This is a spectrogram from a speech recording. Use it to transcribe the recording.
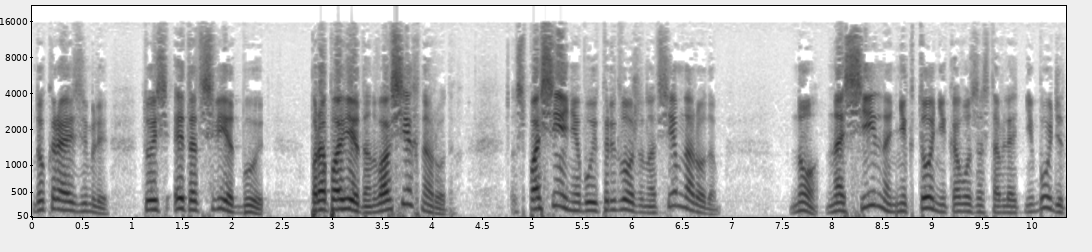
до края земли. То есть, этот свет будет проповедан во всех народах, спасение будет предложено всем народам, но насильно никто никого заставлять не будет.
